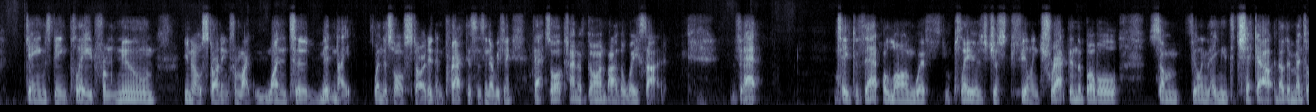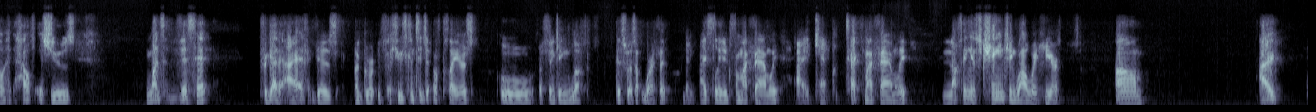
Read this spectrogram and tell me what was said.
games being played from noon you know starting from like 1 to midnight when this all started and practices and everything that's all kind of gone by the wayside that take that along with players just feeling trapped in the bubble, some feeling they need to check out, and other mental health issues. Once this hit, forget it. I think there's a, gr- a huge contingent of players who are thinking, look, this wasn't worth it. Been isolated from my family. I can't protect my family. Nothing is changing while we're here. Um, I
